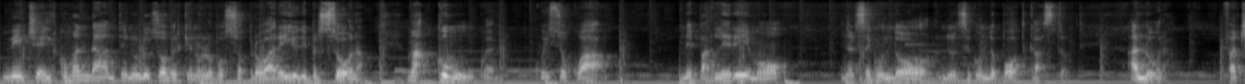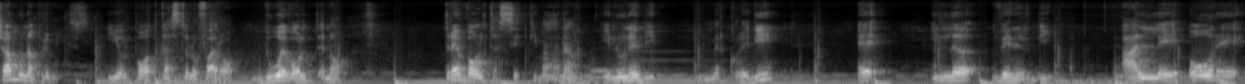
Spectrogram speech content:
invece il comandante non lo so perché non lo posso approvare io di persona. Ma comunque, questo qua ne parleremo nel secondo, nel secondo podcast. Allora, facciamo una premessa. Io il podcast lo farò due volte, no, tre volte a settimana, il lunedì, il mercoledì e il venerdì alle ore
